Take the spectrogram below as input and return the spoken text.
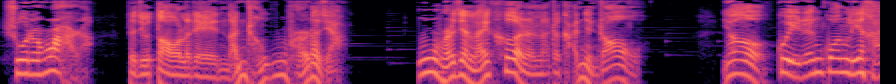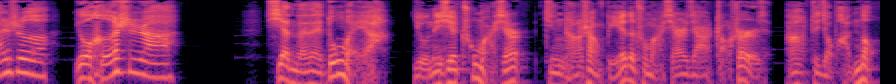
说着话啊，这就到了这南城巫婆的家。巫婆见来客人了，这赶紧招呼：“哟，贵人光临寒舍，有何事啊？”现在在东北啊，有那些出马仙儿经常上别的出马仙儿家找事儿去啊，这叫盘道。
